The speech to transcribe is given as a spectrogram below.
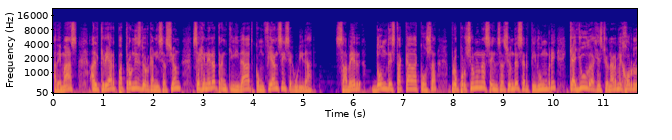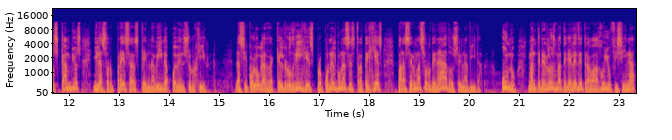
Además, al crear patrones de organización, se genera tranquilidad, confianza y seguridad. Saber dónde está cada cosa proporciona una sensación de certidumbre que ayuda a gestionar mejor los cambios y las sorpresas que en la vida pueden surgir. La psicóloga Raquel Rodríguez propone algunas estrategias para ser más ordenados en la vida. Uno, mantener los materiales de trabajo y oficina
